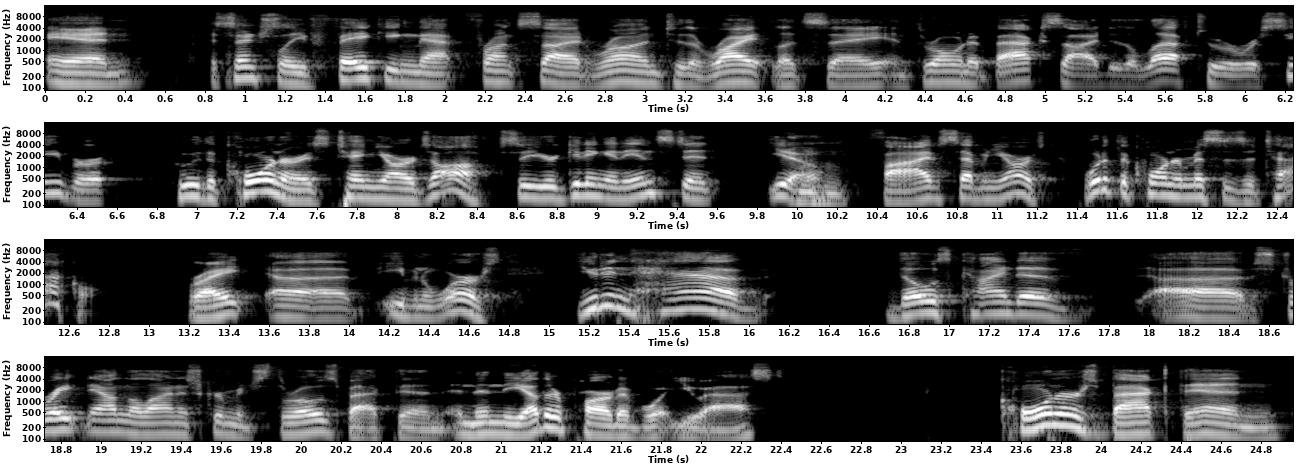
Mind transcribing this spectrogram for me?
and essentially faking that front side run to the right, let's say, and throwing it backside to the left to a receiver who the corner is 10 yards off. So you're getting an instant, you know, mm-hmm. five, seven yards. What if the corner misses a tackle? Right? Uh, even worse. You didn't have those kind of uh, straight down the line of scrimmage throws back then. And then the other part of what you asked corners back then,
